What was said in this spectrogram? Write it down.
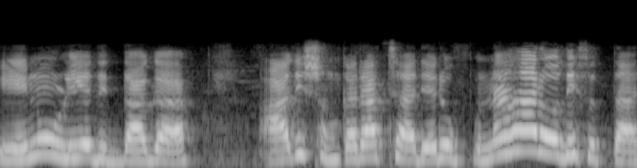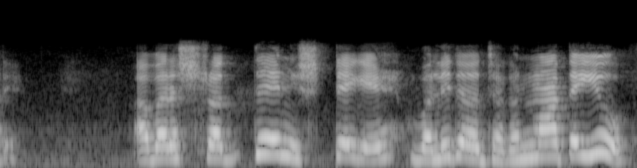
ಏನೂ ಉಳಿಯದಿದ್ದಾಗ ಆದಿಶಂಕರಾಚಾರ್ಯರು ಪುನಃ ರೋಧಿಸುತ್ತಾರೆ. ಅವರ ಶ್ರದ್ಧೆ ನಿಷ್ಠೆಗೆ ಒಲಿದ ಜಗನ್ಮಾತೆಯು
